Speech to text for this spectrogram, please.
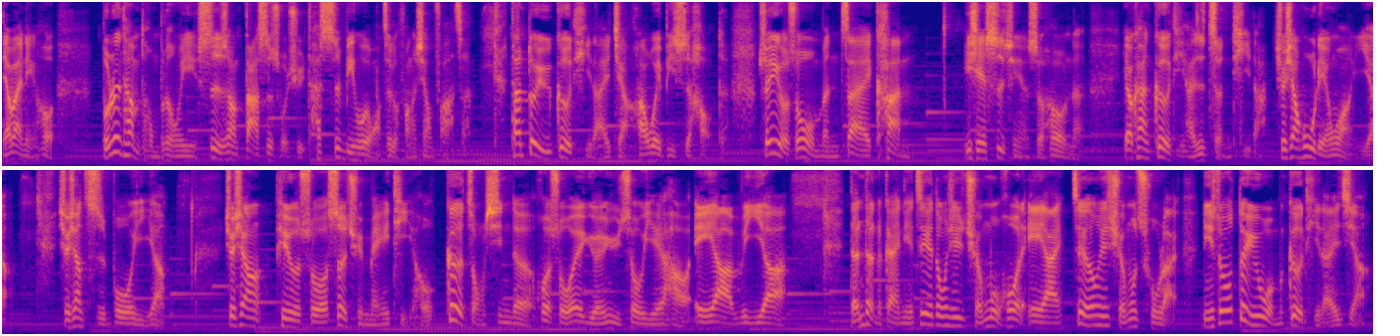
两百年后，不论他们同不同意，事实上大势所趋，它势必会往这个方向发展。但对于个体来讲，它未必是好的。所以有时候我们在看一些事情的时候呢，要看个体还是整体的，就像互联网一样，就像直播一样。就像譬如说，社群媒体后各种新的或所谓元宇宙也好，AR、VR 等等的概念，这些东西全部或者 AI 这些东西全部出来，你说对于我们个体来讲，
